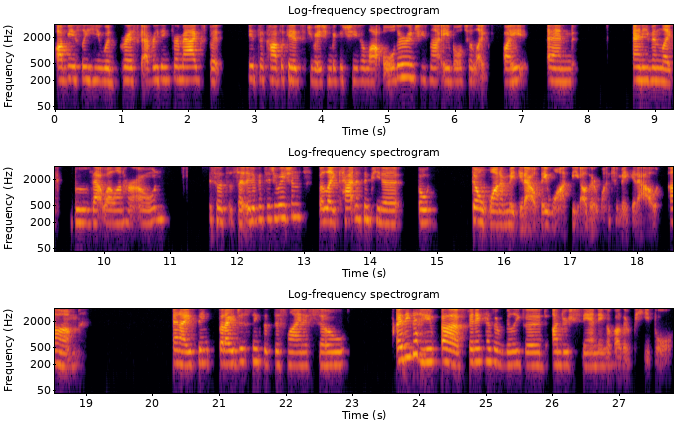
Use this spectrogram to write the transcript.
obviously he would risk everything for Mags, but it's a complicated situation because she's a lot older and she's not able to like fight and and even like move that well on her own. So it's a slightly different situation. But like Katniss and Peeta both don't want to make it out. They want the other one to make it out. Um and I think but I just think that this line is so I think that uh Finnick has a really good understanding of other people,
